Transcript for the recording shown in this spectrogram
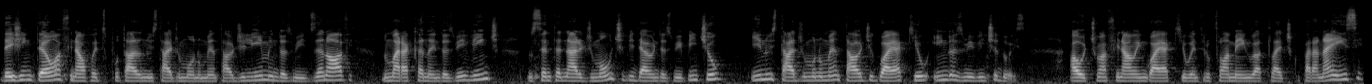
Desde então, a final foi disputada no Estádio Monumental de Lima em 2019, no Maracanã em 2020, no Centenário de Montevidéu em 2021 e no Estádio Monumental de Guayaquil em 2022. A última final em Guayaquil entre o Flamengo e o Atlético Paranaense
